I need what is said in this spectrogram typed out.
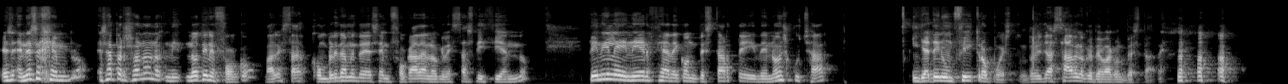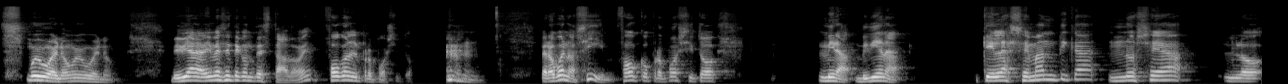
en ese ejemplo, esa persona no, tiene foco, ¿vale? Está completamente desenfocada en lo que le estás diciendo. Tiene la inercia de contestarte y de no escuchar y ya tiene un filtro puesto. Entonces ya sabe lo que te va a contestar. muy bueno, muy bueno. Viviana, a mí me siente contestado, ¿eh? Foco en el propósito. Pero bueno, sí, foco, propósito. Mira, Viviana, que la semántica no sea lo,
